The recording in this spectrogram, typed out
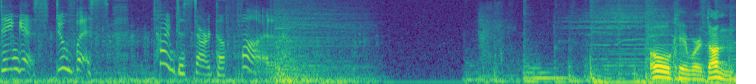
Dingus, doofus, time to start the fun. Oh, okay, we're done.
